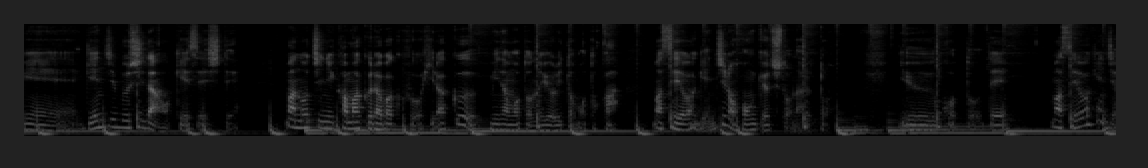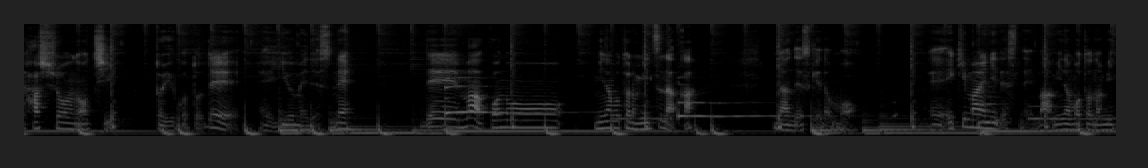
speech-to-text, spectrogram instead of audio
えー、源氏武士団を形成して、まあ、後に鎌倉幕府を開く源頼朝とか、まあ、清和源氏の本拠地となるということで、まあ、清和源氏発祥の地ということで、え、有名ですね。で、まあ、この源の光中なんですけども、え、駅前にですね、まあ、源光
